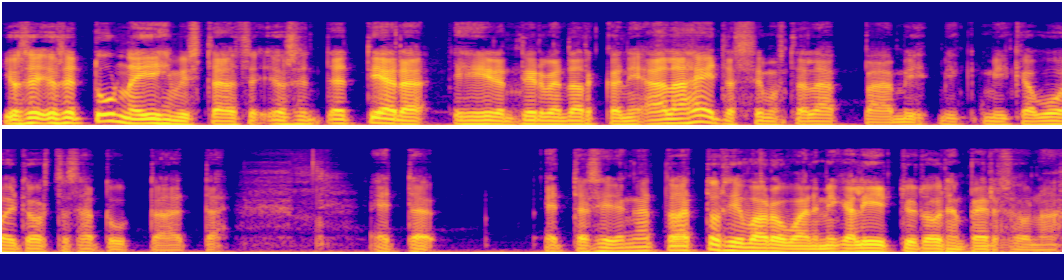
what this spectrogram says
jos, jos et tunne ihmistä, jos et, et tiedä hirveän, hirveän tarkkaan, niin älä heitä sellaista läppää, mikä voi tuosta satuttaa, että, että, että siinä kannattaa olla tosi varovainen, mikä liittyy toisen persoonaan.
